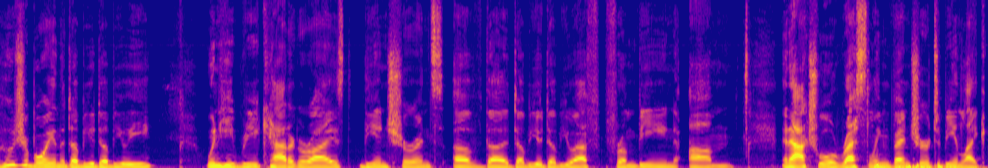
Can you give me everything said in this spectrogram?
who's your boy in the WWE when he recategorized the insurance of the WWF from being um, an actual wrestling venture to being like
